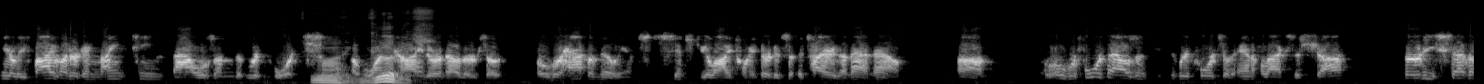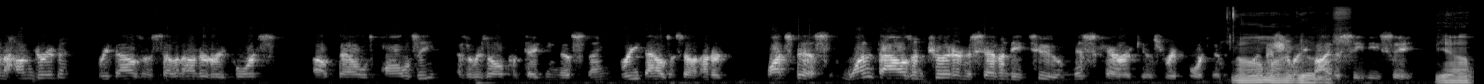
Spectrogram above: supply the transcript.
nearly 519,000 reports My of one goodness. kind or another. So over half a million since July 23rd. It's, it's higher than that now. Um, over 4,000 reports of anaphylaxis shock, 3,700, 3,700 reports of Bell's palsy as a result of taking this thing. 3,700. Watch this 1,272 miscarriages reported Oh initially by the. CDC. Yeah.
